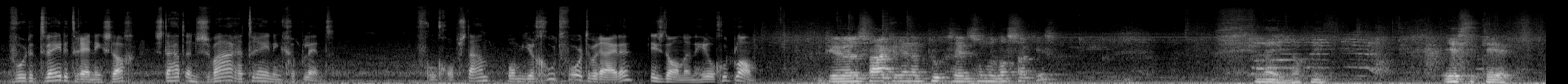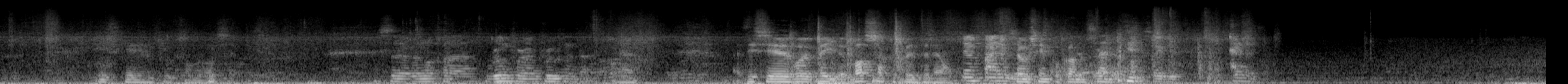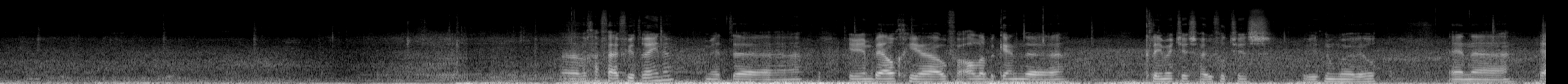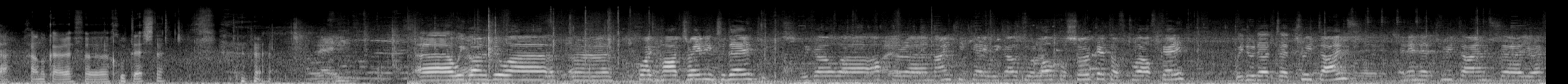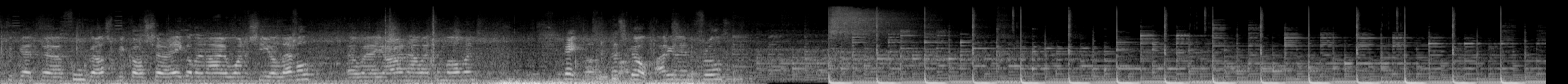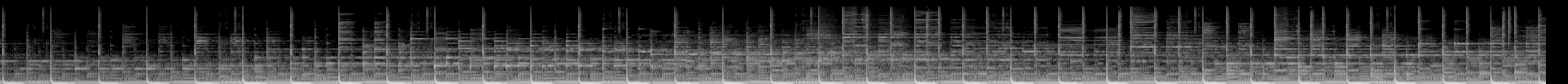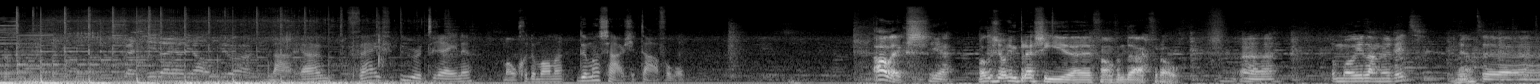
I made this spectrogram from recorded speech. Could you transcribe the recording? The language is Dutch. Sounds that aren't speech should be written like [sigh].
Voor de tweede trainingsdag staat een zware training gepland. Vroeg opstaan om je goed voor te bereiden is dan een heel goed plan. Heb je wel eens vaker in een ploeg gezeten zonder waszakjes? Nee, nog niet. Eerste keer. Eerste keer in een ploeg zonder WhatsApp. Is er nog uh, room for improvement daar? Ja. Het is uh, beetje waszakken.nl. Ja, Zo simpel kan het zijn. Zeker. Eh, we gaan vijf uur trainen. Met eh, hier in België over alle bekende klimmetjes, heuveltjes, hoe je het noemen wil. En eh, ja, we gaan elkaar even goed testen. [laughs] Uh, we're going to do a, quite hard training today. We go uh, after uh, 90k, we go to a local circuit of 12k. We do that three times, and in that three times you have to get full gas because Egon and I want to see your level where you are now at the moment. Okay, let's go. Ariel in the front. Uur trainen mogen de mannen de massagetafel op. Alex, Ja, wat is jouw impressie eh, van vandaag vooral? eh, een mooie lange rit Ja. met eh,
